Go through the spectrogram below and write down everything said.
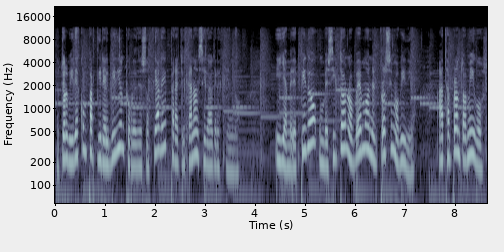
No te olvides compartir el vídeo en tus redes sociales para que el canal siga creciendo. Y ya me despido, un besito, nos vemos en el próximo vídeo. Hasta pronto amigos.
